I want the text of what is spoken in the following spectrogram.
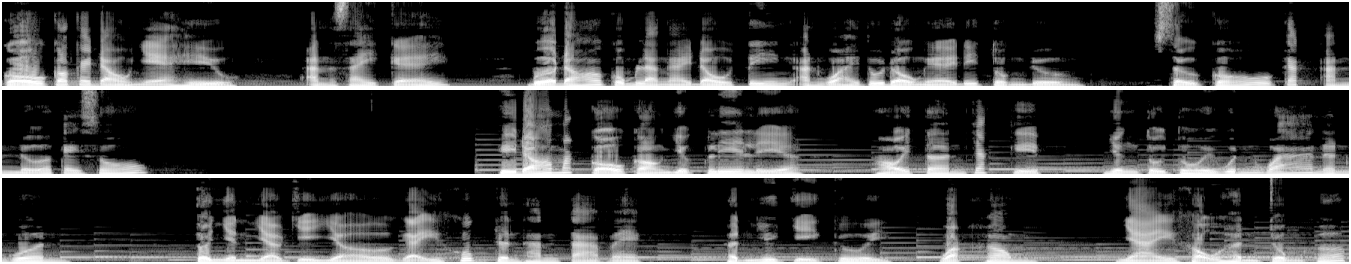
Cổ có cái đầu nhẹ hiều, anh say kể, bữa đó cũng là ngày đầu tiên anh quải túi đồ nghề đi tuần đường, sự cố cách anh nửa cây số. Khi đó mắt cổ còn giật lia lịa hỏi tên chắc kịp, nhưng tụi tôi quýnh quá nên quên. Tôi nhìn vào chị vợ gãy khúc trên thanh tà vẹt, hình như chị cười, hoặc không, nhại khẩu hình trùng khớp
